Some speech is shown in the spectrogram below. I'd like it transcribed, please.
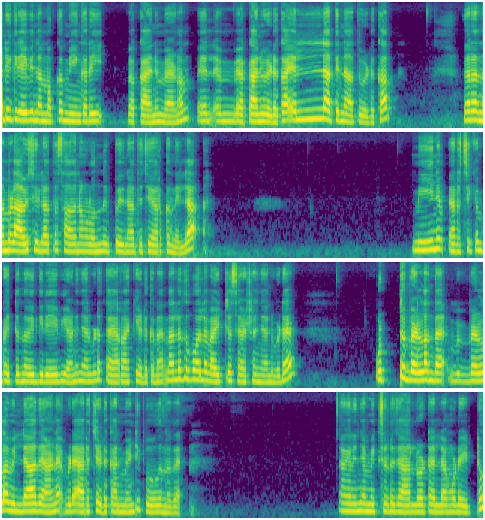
ഒരു ഗ്രേവി നമുക്ക് മീൻകറി വെക്കാനും വേണം. വെക്കാനും എടുക്കാം. എല്ലാത്തിനകത്തും എടുക്കാം. വേറെ നമ്മൾ ആവശ്യമില്ലാത്ത സാധനങ്ങളൊന്നും ഇപ്പോൾ ഇതിനകത്ത് ചേർക്കുന്നില്ല. മീനും ഇറച്ചിക്കും പറ്റുന്ന ഒരു ഗ്രേവിയാണ് ഞാനിവിടെ തയ്യാറാക്കി എടുക്കുന്നത്. നല്ലതുപോലെ വഴിച്ച ശേഷം ഞാനിവിടെ ഒട്ടും വെള്ളം വെള്ളമില്ലാതെയാണ് ഇവിടെ അരച്ചെടുക്കാൻ വേണ്ടി പോകുന്നത്. അങ്ങനെ ഞാൻ മിക്സഡ് ജാറിലോട്ട് എല്ലാം കൂടെ ഇട്ടു.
